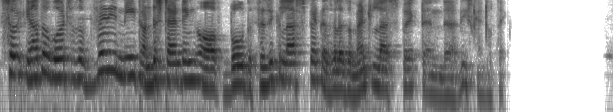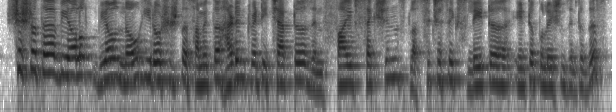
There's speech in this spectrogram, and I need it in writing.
So, in other words, it's a very neat understanding of both the physical aspect as well as the mental aspect and uh, these kinds of things. Sushruta, we all, we all know, he wrote Sushruta Samhita, 120 chapters in five sections, plus 66 later interpolations into this.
